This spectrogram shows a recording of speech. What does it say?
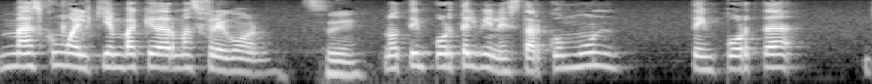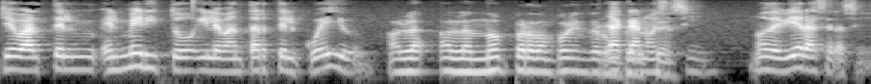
más como el quién va a quedar más fregón. Sí. No te importa el bienestar común. Te importa llevarte el, el mérito y levantarte el cuello. Habla- hablando, perdón por interrumpirte. acá no es así. No debiera ser así.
